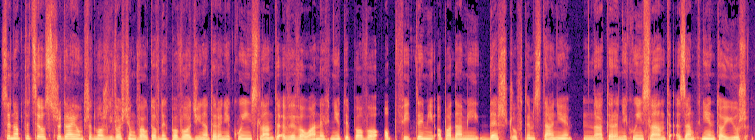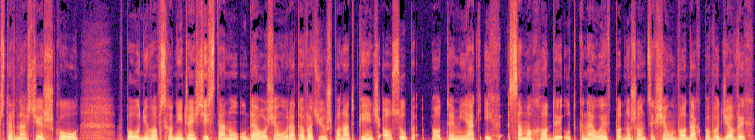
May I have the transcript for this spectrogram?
Synoptycy ostrzegają przed możliwością gwałtownych powodzi na terenie Queensland, wywołanych nietypowo obfitymi opadami deszczu w tym stanie. Na terenie Queensland zamknięto już 14 szkół. W południowo-wschodniej części stanu udało się uratować już ponad pięć osób po tym, jak ich samochody utknęły w podnoszących się wodach powodziowych,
